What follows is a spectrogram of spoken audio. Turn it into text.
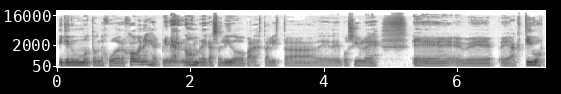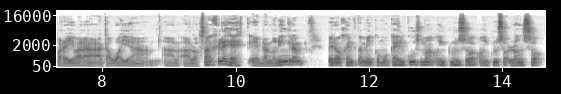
y tienen un montón de jugadores jóvenes. El primer nombre que ha salido para esta lista de, posibles eh, eh, activos para llevar a, Kawhi a, Los Ángeles es eh, Brandon Ingram, pero gente también como Kyle Kuzma o incluso, o incluso Lonzo,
